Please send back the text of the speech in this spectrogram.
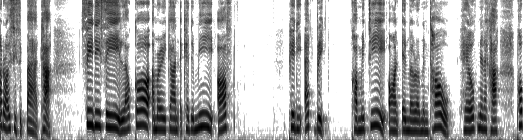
2548 ค่ะ CDC แล้วก็ American Academy of Pediatric Committee on Environmental Health เนี่ยนะคะ พบ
